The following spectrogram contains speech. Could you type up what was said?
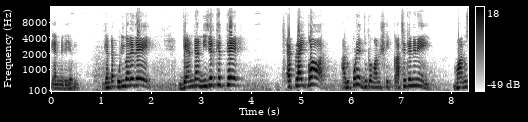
জ্ঞান মেরে যাবি। জ্ঞানটা পরিবারে দে। জ্ঞানটা নিজের ক্ষেত্রে অ্যাপ্লাই কর। আর উপরে দুটো মানুষকে কাছে টেনে নে। মানুষ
